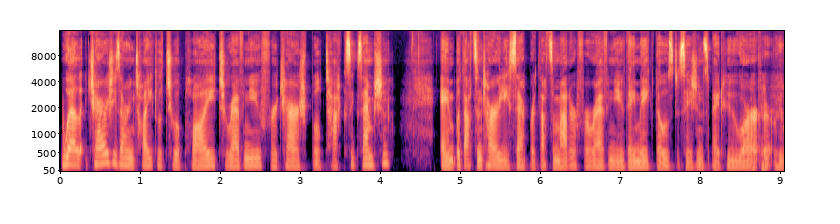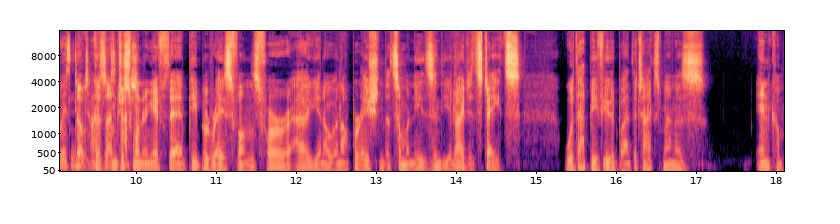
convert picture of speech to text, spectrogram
Well, charities are entitled to apply to revenue for a charitable tax exemption. Um, but that's entirely separate. That's a matter for revenue. They make those decisions about who are or who isn't No, because I'm just that. wondering if the people raise funds for, uh, you know, an operation that someone needs in the United States, would that be viewed by the taxman as income?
